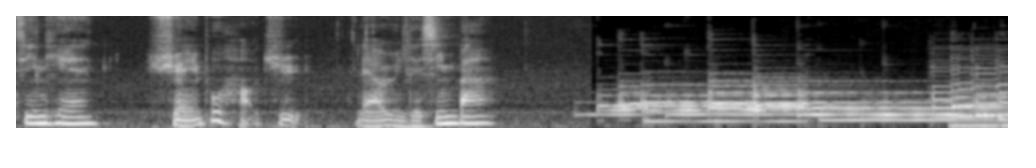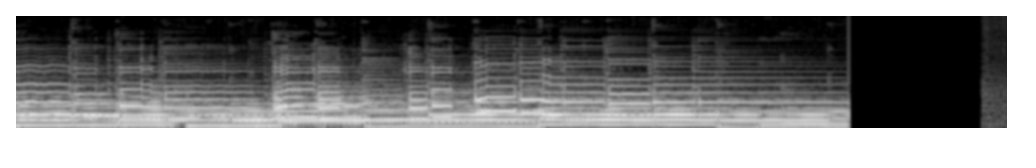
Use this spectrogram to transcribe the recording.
今天选一部好剧，疗愈你的心吧。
